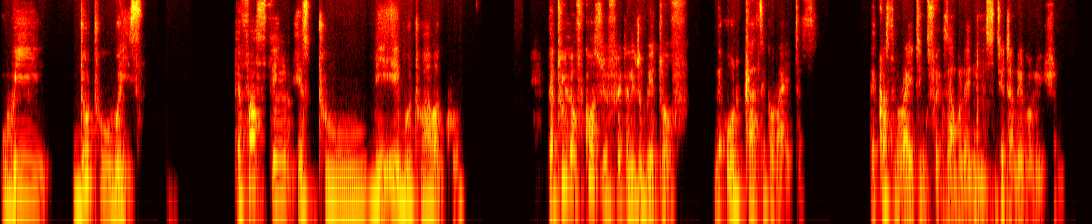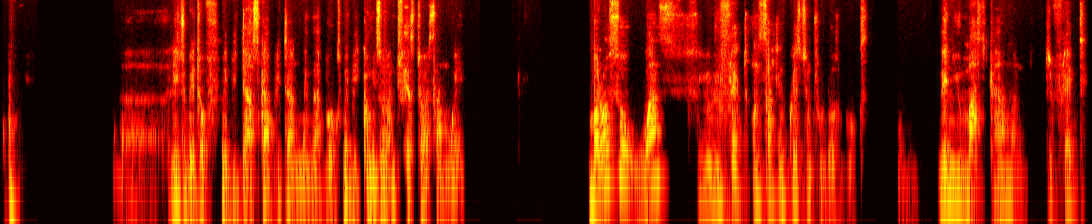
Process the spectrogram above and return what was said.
we do two ways. The first thing is to be able to have a group that will, of course, reflect a little bit of the old classical writers, the classical writings, for example, in the State and Revolution, uh, a little bit of maybe Das Kapital, maybe books, maybe Communism Manifesto or some way. But also, once you reflect on certain questions from those books, then you must come and reflect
